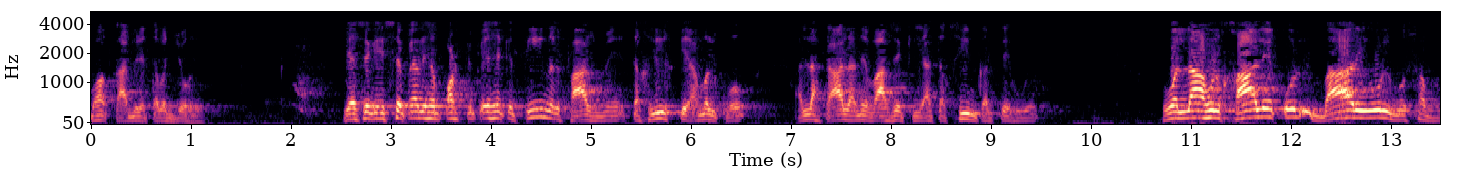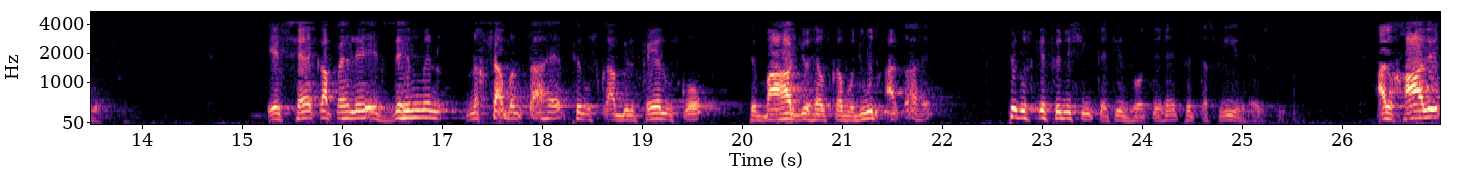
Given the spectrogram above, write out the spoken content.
بہت قابل توجہ ہے جیسے کہ اس سے پہلے ہم پڑھ چکے ہیں کہ تین الفاظ میں تخلیق کے عمل کو اللہ تعالی نے واضح کیا، تقسیم کرتے ہوئے۔ وہ اللہ الخالق البار المصور۔ ایک شے کا پہلے ایک ذہن میں نقشہ بنتا ہے، پھر اس کا بالفعل اس کو، پھر باہر جو ہے اس کا وجود آتا ہے۔ پھر اس کے فنیشنگ ٹچز ہوتے ہیں، پھر تصویر ہے اس کی۔ الخالق،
